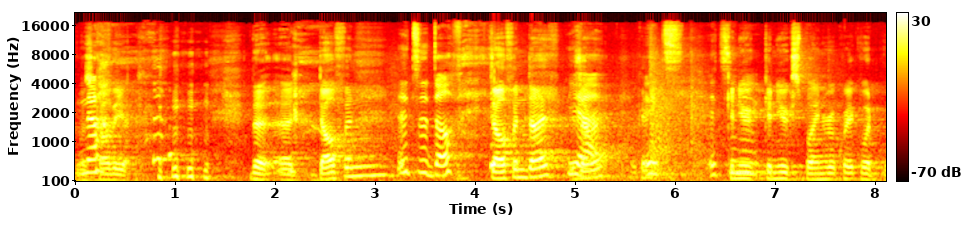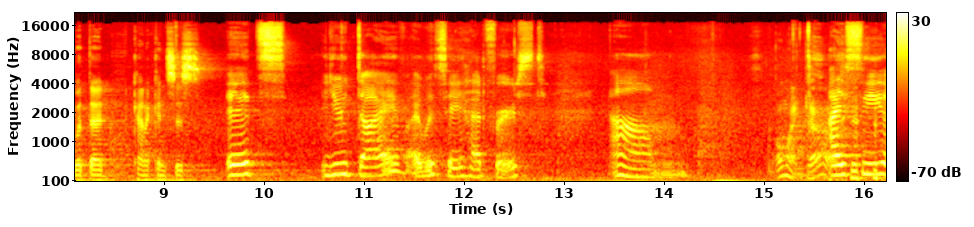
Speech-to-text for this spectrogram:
what's No. called the the uh, dolphin it's a dolphin dolphin dive? Is yeah that right? Okay. it's it's Can an- you can you explain real quick what what that kind of consists? it's you dive i would say head first um, Oh my god. I see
